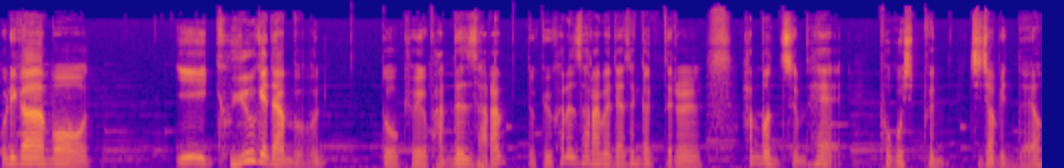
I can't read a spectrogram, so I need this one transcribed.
우리가 뭐 이 교육에 대한 부분 또 교육을 받는 사람 또 교육하는 사람에 대한 생각들을 한 번쯤 해 보고 싶은 지점인데요.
